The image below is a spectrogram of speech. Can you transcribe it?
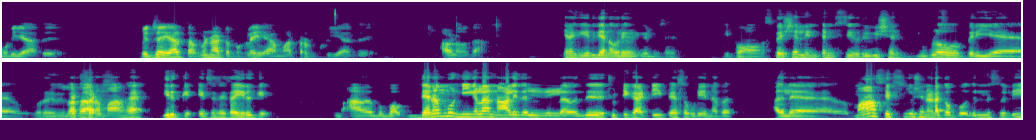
முடியாது. விஜயால் தமிழ்நாட்டு மக்களை ஏமாற்ற முடியாது. அவ்வளவுதான். எனக்கு இறுதியான ஒரே ஒரு கேள்வி சார் இப்போ ஸ்பெஷல் இன்டென்சிவ் ரிவிஷன் இவ்வளோ பெரிய ஒரு விவகாரமாக இருக்கு எக்ஸசைஸாக இருக்கு. தினமும் நீங்களாம் நாளிதழ்களில் வந்து சுட்டி காட்டி பேசக்கூடிய நபர். அதில் மாஸ் எக்ஸ்க்ளூஷன் நடக்க போகுதுன்னு சொல்லி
